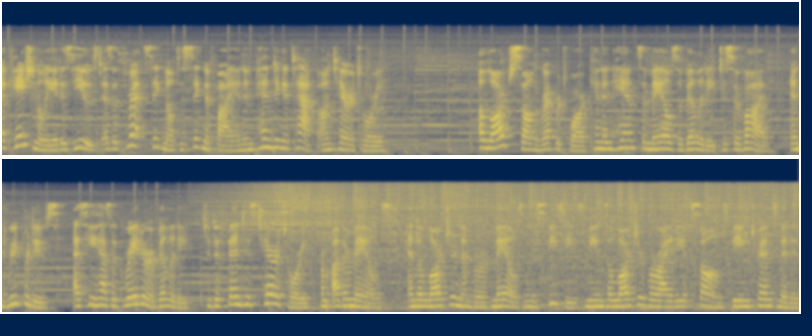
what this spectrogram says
Occasionally it is used as a threat signal to signify an impending attack on territory. A large song repertoire can enhance a male's ability to survive and reproduce as he has a greater ability to defend his territory from other males, and a larger number of males in the species means a larger variety of songs being transmitted.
